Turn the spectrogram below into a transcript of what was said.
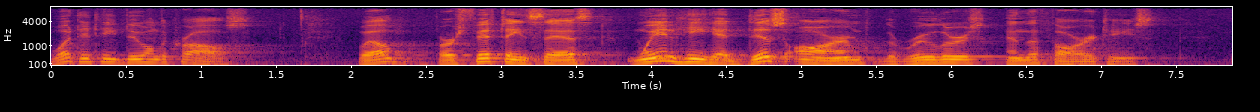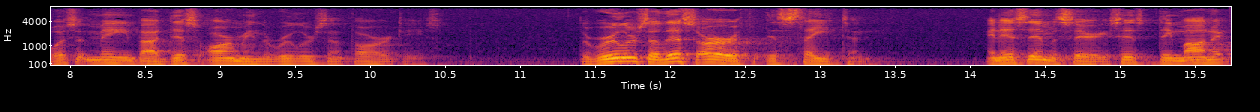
what did he do on the cross? Well, verse 15 says, When he had disarmed the rulers and the authorities. What does it mean by disarming the rulers and authorities? The rulers of this earth is Satan and his emissaries, his demonic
